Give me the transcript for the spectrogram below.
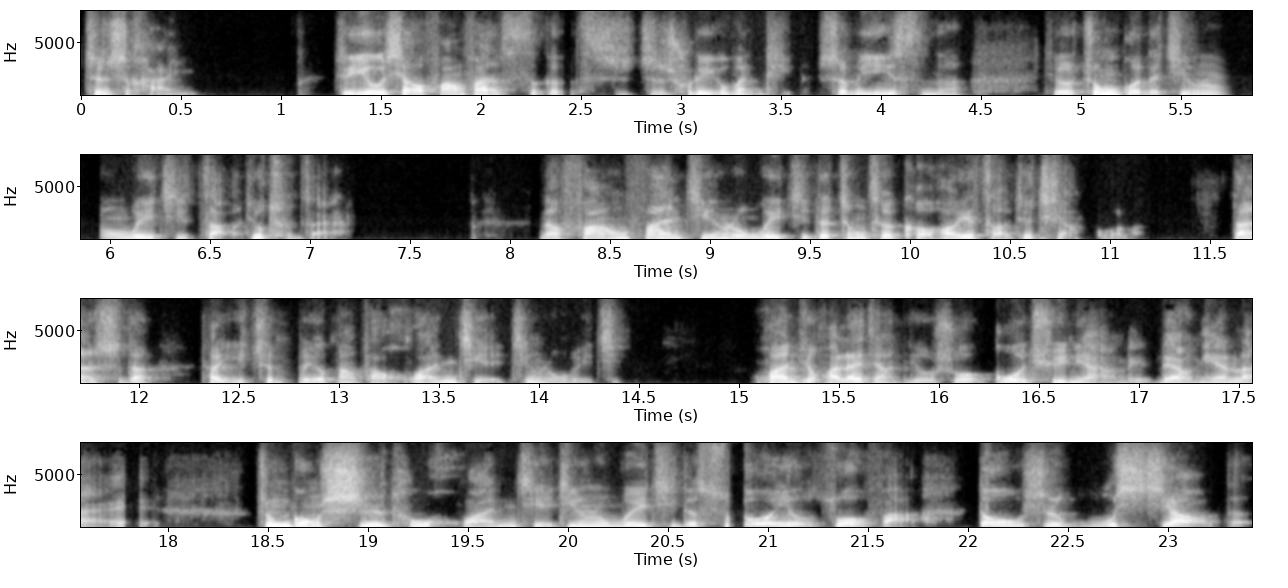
真实含义。这有效防范四个字指出了一个问题，什么意思呢？就中国的金融危机早就存在了，那防范金融危机的政策口号也早就讲过了。但是呢，他一直没有办法缓解金融危机。换句话来讲，就是说，过去两年两年来，中共试图缓解金融危机的所有做法都是无效的，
